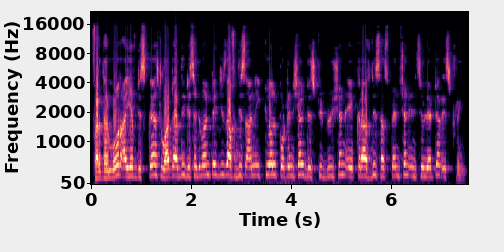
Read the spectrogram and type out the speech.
Furthermore, I have discussed what are the disadvantages of this unequal potential distribution across the suspension insulator string.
